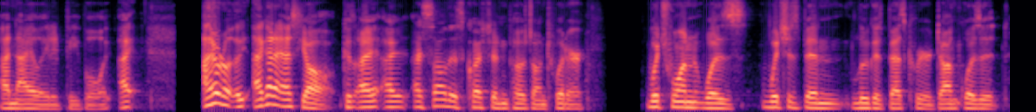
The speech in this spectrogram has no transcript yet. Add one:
annihilated people. Like I I don't know. I gotta ask y'all because I, I I saw this question posed on Twitter. Which one was which has been Luka's best career dunk? Was it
